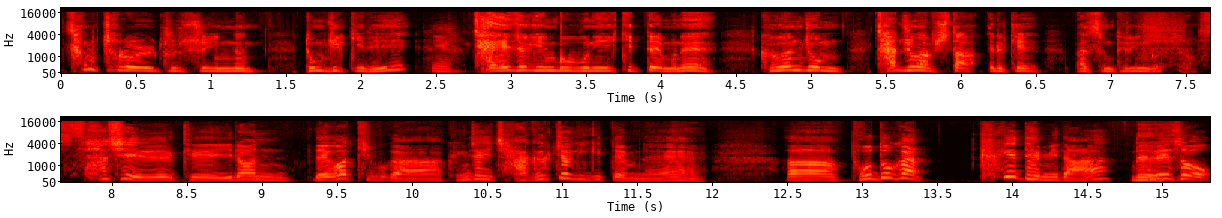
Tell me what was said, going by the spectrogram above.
상처를 줄 수 있는 동지끼리 예. 자해적인 부분이 있기 때문에 그건 좀 자중합시다 이렇게 말씀드린 거죠. 사실 그 이런 네거티브가 굉장히 자극적이기 때문에 어, 보도가 크게 됩니다. 네. 그래서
